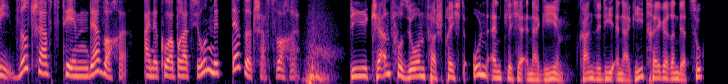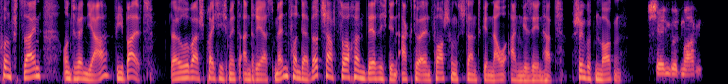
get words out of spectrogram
Die Wirtschaftsthemen der Woche. Eine Kooperation mit der Wirtschaftswoche. Die Kernfusion verspricht unendliche Energie. Kann sie die Energieträgerin der Zukunft sein? Und wenn ja, wie bald? Darüber spreche ich mit Andreas Menn von der Wirtschaftswoche, der sich den aktuellen Forschungsstand genau angesehen hat. Schönen guten Morgen. Schönen guten Morgen.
